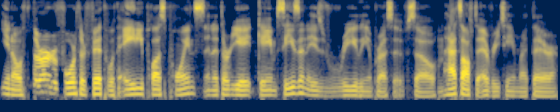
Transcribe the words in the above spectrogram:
you know, third or fourth or fifth with 80 plus points in a 38 game season is really impressive. So um, hats off to every team right there.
